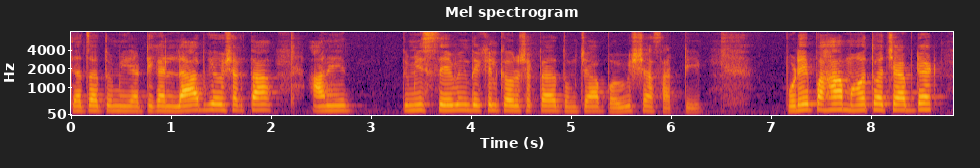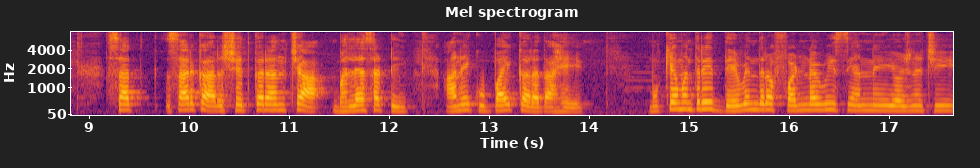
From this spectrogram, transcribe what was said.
त्याचा तुम्ही या ठिकाणी लाभ घेऊ शकता आणि तुम्ही सेविंग देखील करू शकता तुमच्या भविष्यासाठी. पुढे पहा महत्त्वाचे अपडेट. सात सरकार शेतकऱ्यांच्या भल्यासाठी अनेक उपाय करत आहे. मुख्यमंत्री देवेंद्र फडणवीस यांनी योजनेची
